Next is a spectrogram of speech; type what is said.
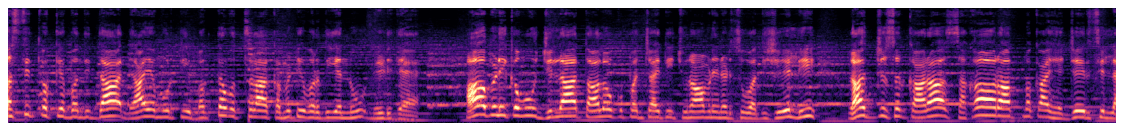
ಅಸ್ತಿತ್ವಕ್ಕೆ ಬಂದಿದ್ದ ನ್ಯಾಯಮೂರ್ತಿ ಭಕ್ತವತ್ಸಲ ಕಮಿಟಿ ವರದಿಯನ್ನು ನೀಡಿದೆ. ಆ ಬಳಿಕವೂ ಜಿಲ್ಲಾ ತಾಲೂಕು ಪಂಚಾಯಿತಿ ಚುನಾವಣೆ ನಡೆಸುವ ದಿಶೆಯಲ್ಲಿ ರಾಜ್ಯ ಸರ್ಕಾರ ಸಕಾರಾತ್ಮಕ ಹೆಜ್ಜೆ ಇರಿಸಿಲ್ಲ.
